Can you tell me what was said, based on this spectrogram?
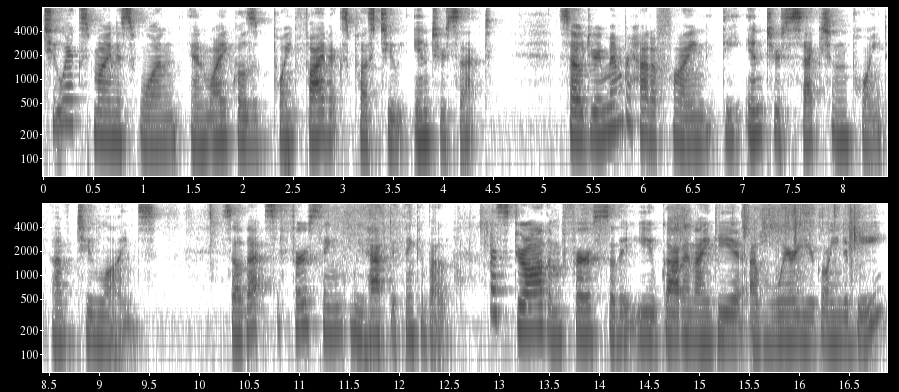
2x minus 1 and y equals 0.5x plus 2 intersect. So do you remember how to find the intersection point of two lines? So that's the first thing we have to think about. Let's draw them first so that you've got an idea of where you're going to be.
